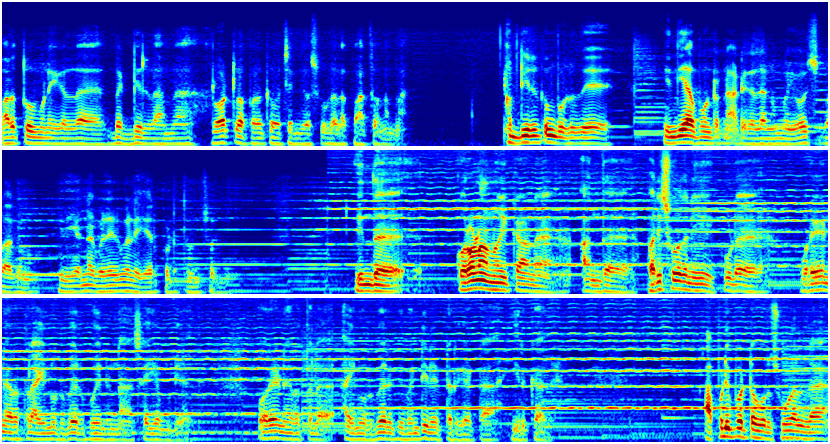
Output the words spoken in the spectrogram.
மருத்துவமனைகளில் பெட் இல்லாமல் ரோட்டில் படுக்க வச்சுருந்த சூழலை பார்த்தோம் நம்ம. அப்படி இருக்கும் பொழுது இந்தியா போன்ற நாடுகளில் நம்ம யோசிச்சு பார்க்கணும் இது என்ன விளைவுகளை ஏற்படுத்தும்னு சொல்லி. இந்த கொரோனா நோய்க்கான அந்த பரிசோதனையை கூட ஒரே நேரத்தில் ஐநூறு பேர் போய் நின்னா செய்ய முடியாது. ஒரே நேரத்தில் ஐநூறு பேருக்கு வெண்டிலேட்டர் கேட்டால் இருக்காது. அப்படிப்பட்ட ஒரு சூழலில்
